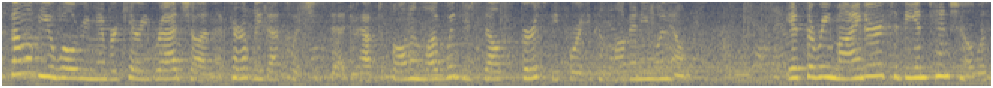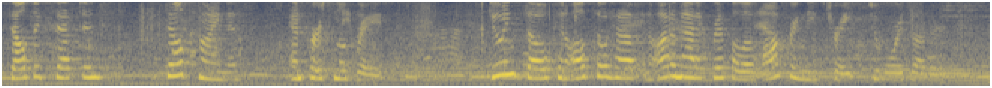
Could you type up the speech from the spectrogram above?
some of you will remember Carrie Bradshaw, and apparently that's what she said. You have to fall in love with yourself first before you can love anyone else. It's a reminder to be intentional with self-acceptance, self-kindness, and personal grace. Doing so can also have an automatic ripple of offering these traits towards others.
